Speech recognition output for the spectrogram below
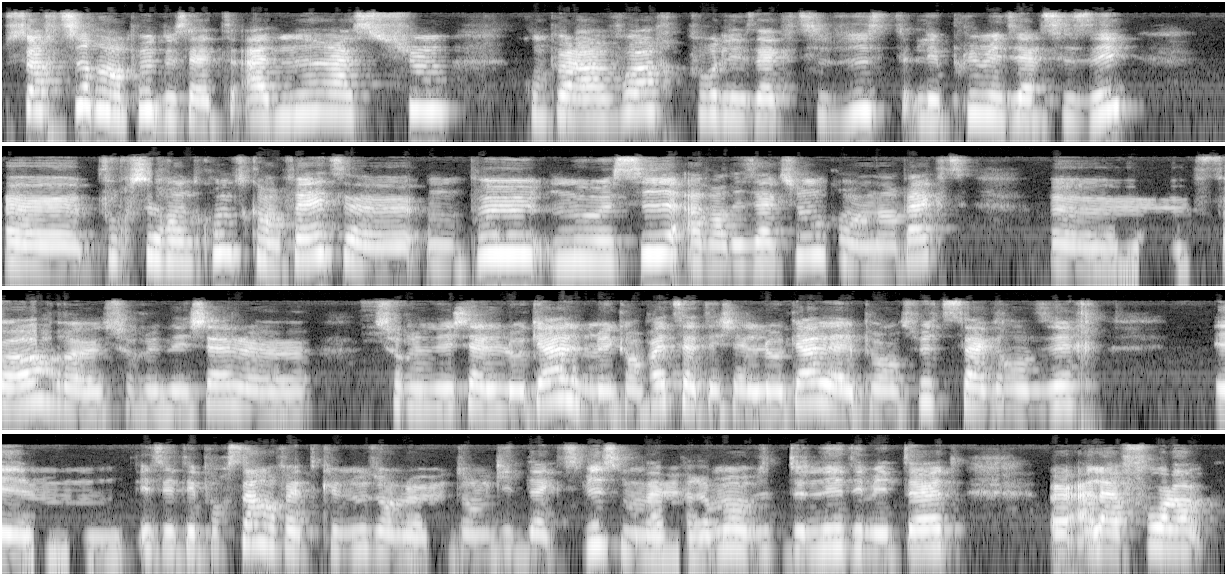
sortir un peu de cette admiration qu'on peut avoir pour les activistes les plus médiatisés. pour se rendre compte qu'en fait, on peut nous aussi avoir des actions qui ont un impact fort sur une échelle sur une échelle locale, mais qu'en fait cette échelle locale, elle peut ensuite s'agrandir. Et, et c'était pour ça en fait que nous dans le, dans le guide d'activisme, on avait vraiment envie de donner des méthodes à la fois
